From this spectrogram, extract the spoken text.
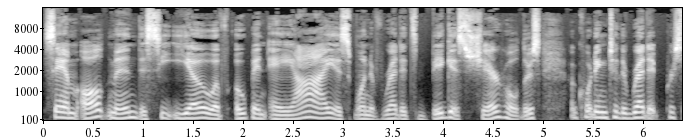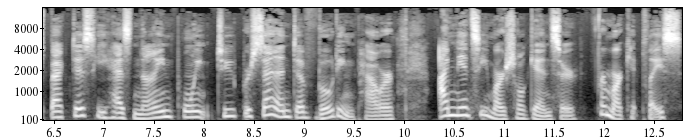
Sam Altman, the CEO of OpenAI, is one of Reddit's biggest shareholders. According to the Reddit prospectus, he has 9.2% of voting power. I'm Nancy Marshall Genzer for Marketplace.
